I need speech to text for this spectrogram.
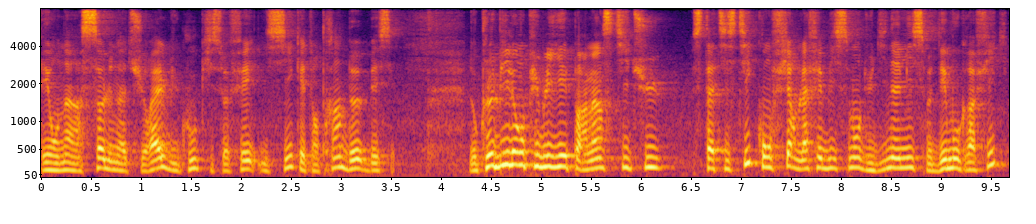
Et on a un sol naturel du coup qui se fait ici, qui est en train de baisser. Donc le bilan publié par l'Institut statistique confirme l'affaiblissement du dynamisme démographique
